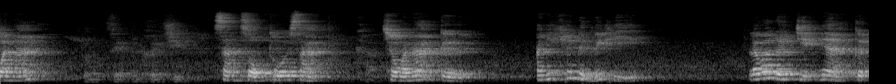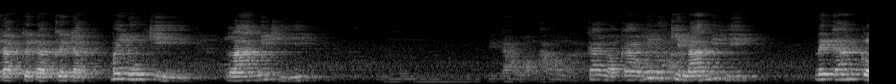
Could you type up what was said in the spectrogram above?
วนะจนเสร็จจนเคยชิมสั่งสมโทสะครับชวนะเกิด อันนี้แค่หนึ่งวิถี แล้วว่าโดยจิตเนี่ยเกิดดับเกิดดับเกิดดับไม่รู้กี่ล้านวิถีอืมที่เก้าร้อย เก้าเรอเก้าร้อยเก้าไม่รู้กี่ล้านวิถีในการโกร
